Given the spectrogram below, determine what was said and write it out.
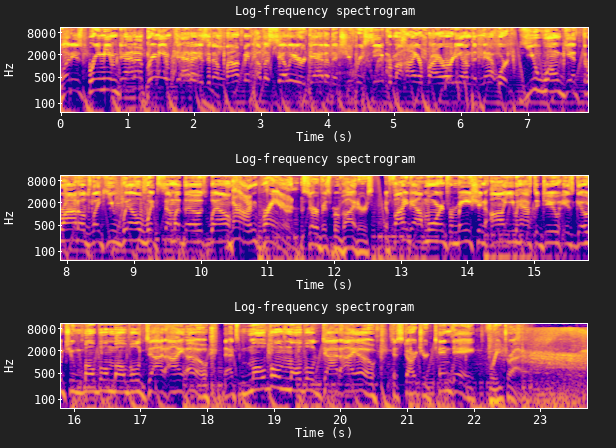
What is premium data? Premium data is an allotment of a cellular data that you receive from a higher priority on the network. You won't get throttled like you will with some of those, well, non-brand service providers. To find out more information, all you have to do is go to mobilemobile.io. That's mobilemobile.io to start your 10-day free trial.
